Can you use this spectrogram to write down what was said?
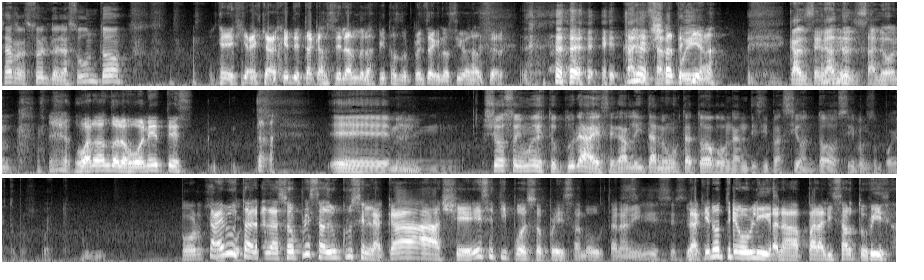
ya resuelto el asunto. La gente está cancelando las fiestas sorpresa que nos iban a hacer. Está tenía- cancelando el salón. guardando los bonetes. Eh, yo soy muy estructurada, ese Carlita, me gusta todo con anticipación, todo, sí, por supuesto, por supuesto. Por A mí me gusta la, la sorpresa de un cruce en la calle, ese tipo de sorpresas me gustan a mí. Sí, sí, sí. La que no te obligan a paralizar tu vida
